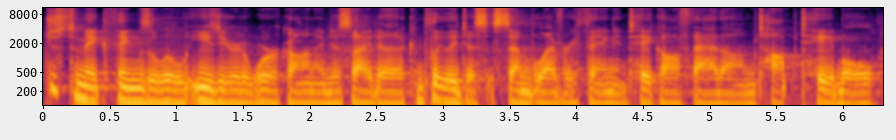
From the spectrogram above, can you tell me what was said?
Just to make things a little easier to work on, I decided to completely disassemble everything and take off that um, top table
